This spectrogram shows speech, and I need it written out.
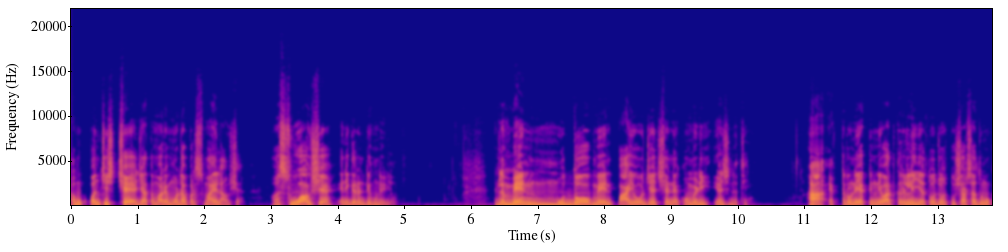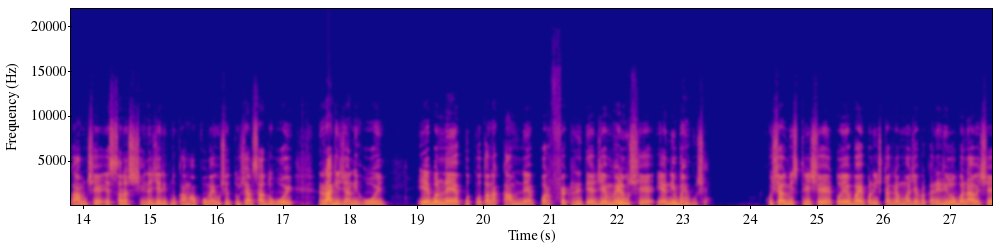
અમુક પંચીસ છે જ્યાં તમારે મોઢા પર સ્માઇલ આવશે. હસવું આવશે, એની ગેરંટી હું નહીં લઉં. એટલે મેઇન મુદ્દો મેઇન પાયો જે છે ને કોમેડી એ જ નથી. હા એક્ટરોની એક્ટિંગની વાત કરી લઈએ તો જો તુષાર સાધુનું કામ છે એ સરસ છે. એને જે રીતનું કામ આપવામાં આવ્યું છે, તુષાર સાધુ હોય રાગીજાની હોય, એ બંને પોતપોતાના કામને પરફેક્ટ રીતે જે મેળવ્યું છે એ નિભાવ્યું છે. ખુશાલ મિસ્ત્રી છે તો એ ભાઈ પણ ઇન્સ્ટાગ્રામમાં જે પ્રકારની રીલો બનાવે છે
